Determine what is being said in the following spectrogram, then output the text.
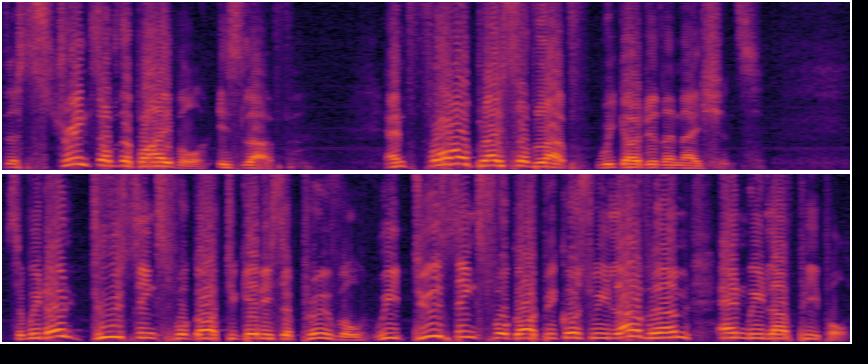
the strength of the Bible is love. And from a place of love, we go to the nations. So we don't do things for God to get his approval. We do things for God because we love him and we love people.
